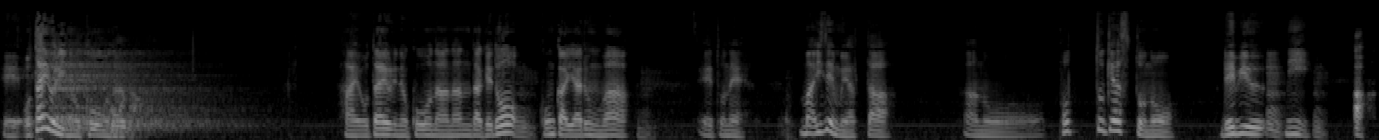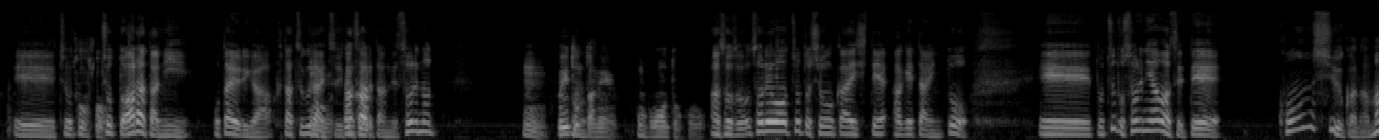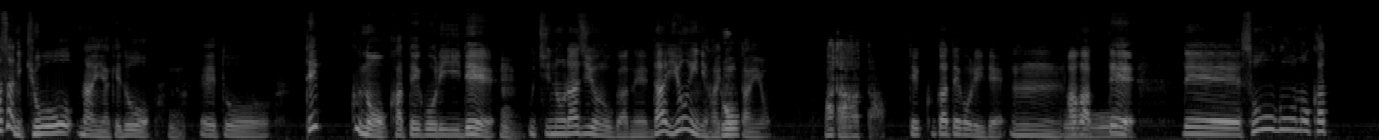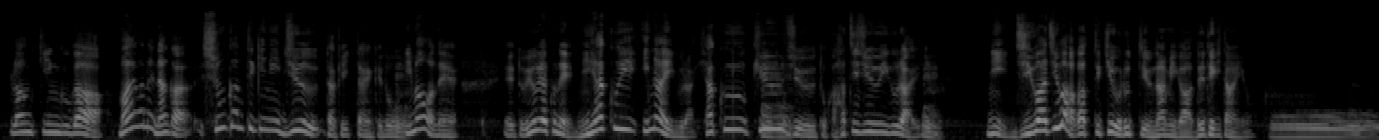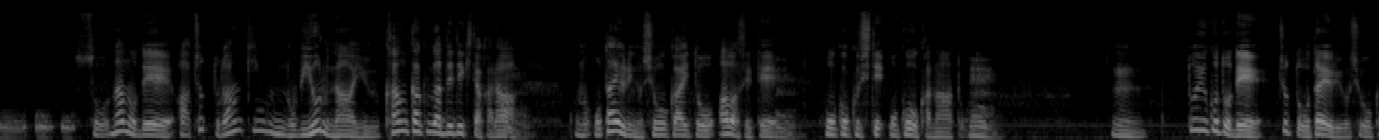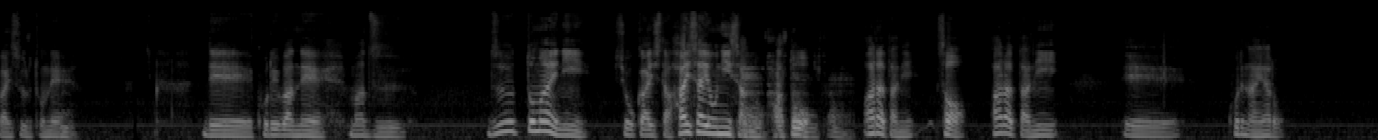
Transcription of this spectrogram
えーお便りのコーナー。はい、お便りのコーナーなんだけど、うん今回やるんは、うんえっ、とね、まあ以前もやった、あのーポッドキャストのレビューに、うんうんあえーちょそうそうちょっと新たにお便りが2つぐらい追加されたんで、それの、うん。増えとったね。ポンポンとこあ、そうそう、それをちょっと紹介してあげたいんと、えっ、と、ちょっとそれに合わせて、今週かな、まさに今日なんやけど、うんえっ、と、テックのカテゴリーで、う。うん。うちのラジオがね、第4位に入ったんよ。また上がった？テックカテゴリーで。うん、上がって、で、総合のかランキングが、前はね、なんか瞬間的に10だけいったんやけど、うん今はね、えっ、と、ようやくね、200位以内ぐらい、190とか80位ぐらいうん。にじわじわ上がってきよるっていう波が出てきたんよ。そう。なので、あ、ちょっとランキング伸びよるなあいう感覚が出てきたから、ーこのお便りの紹介と合わせうてん。報告しておこうかなと。うん。うん。ということで、ちょっとお便りを紹介するとね、で、これはね、まず、ずっと前に紹介したハイサイお兄さんの後、うん。新たに、そう、新たに、えー、これなんやろ？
